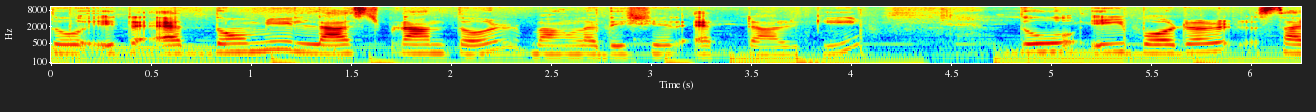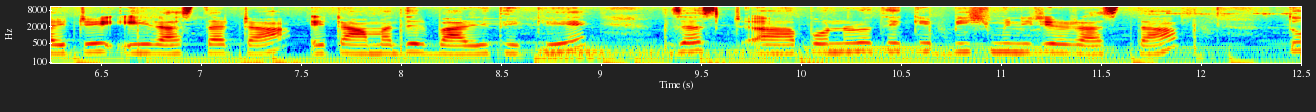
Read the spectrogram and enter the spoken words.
তো এটা একদমই লাস্ট প্রান্তর বাংলাদেশের একটা আর কি। তো এই বর্ডার সাইডে এই রাস্তাটা, এটা আমাদের বাড়ি থেকে জাস্ট পনেরো থেকে বিশ মিনিটের রাস্তা। তো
